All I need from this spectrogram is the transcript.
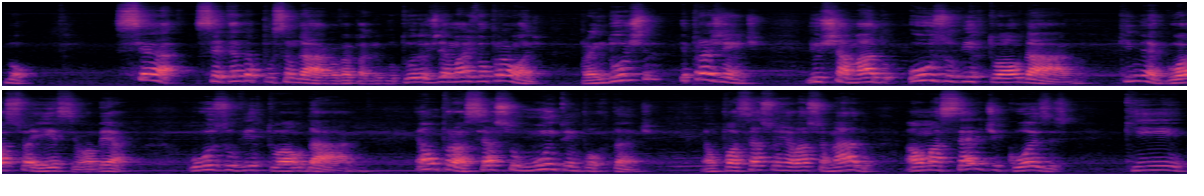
Bom, se a 70% da água vai para a agricultura, os demais vão para onde? Para a indústria e para a gente. E o chamado uso virtual da água. Que negócio é esse, Roberto? Uso virtual da água. É um processo muito importante. É um processo relacionado a uma série de coisas que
